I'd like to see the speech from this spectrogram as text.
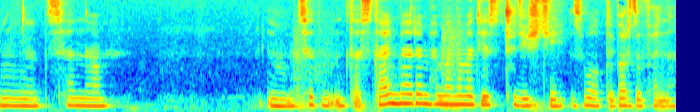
Mm, Cena mm, z timerem chyba nawet jest 30 zł. Bardzo fajna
